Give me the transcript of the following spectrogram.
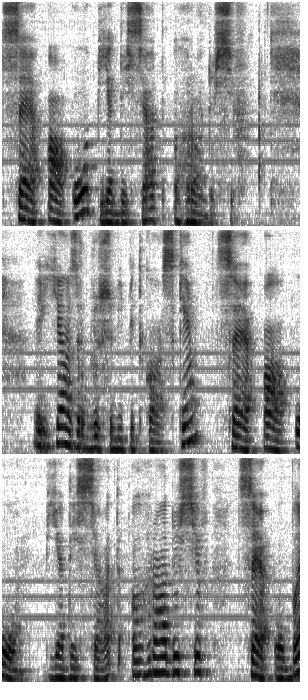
САО 50 градусів. Я зроблю собі підказки. САО 50 градусів, СОБ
